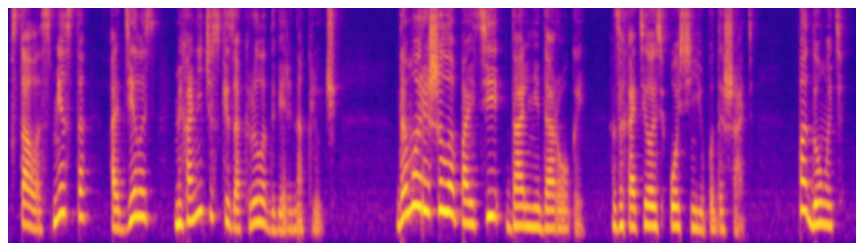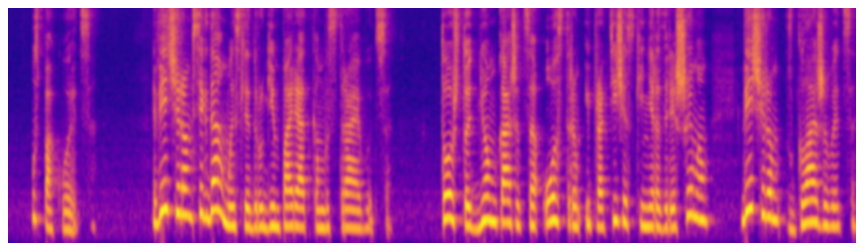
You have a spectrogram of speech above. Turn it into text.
встала с места оделась, механически закрыла дверь на ключ. Домой решила пойти дальней дорогой. Захотелось осенью подышать. Подумать, успокоиться. Вечером всегда мысли другим порядком выстраиваются. То, что днем кажется острым и практически неразрешимым, вечером сглаживается,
